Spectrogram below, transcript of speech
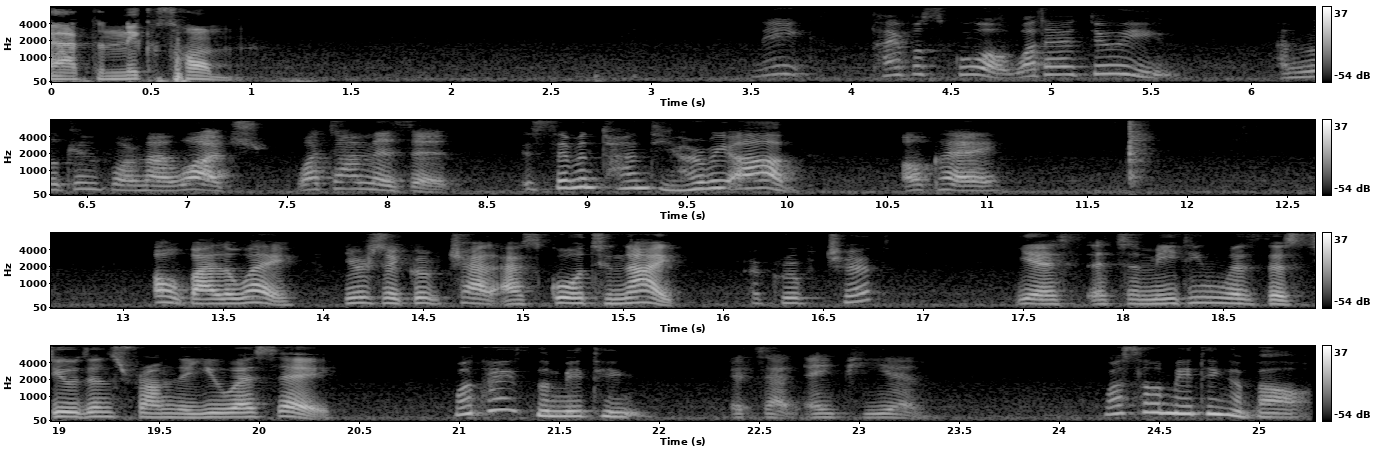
at Nick's home. Nick, time for school. What are you doing? I'm looking for my watch. What time is it? It's 7.20. Hurry up. Okay. Oh, by the way, there's a group chat at school tonight. A group chat? Yes, it's a meeting with the students from the USA. What time is the meeting? It's at 8 p.m. What's the meeting about?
